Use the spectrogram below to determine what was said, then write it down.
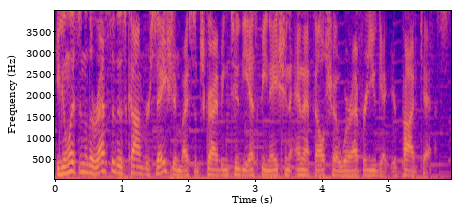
You can listen to the rest of this conversation by subscribing to the SB Nation NFL show wherever you get your podcasts.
